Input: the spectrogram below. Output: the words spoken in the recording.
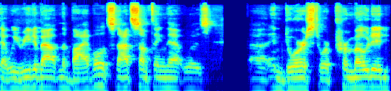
that we read about in the Bible. It's not something that was uh, endorsed or promoted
